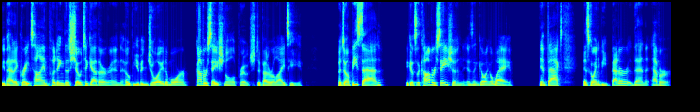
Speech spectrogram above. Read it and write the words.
We've had a great time putting this show together and hope you've enjoyed a more conversational approach to federal IT. But don't be sad, because the conversation isn't going away. In fact, it's going to be better than ever.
